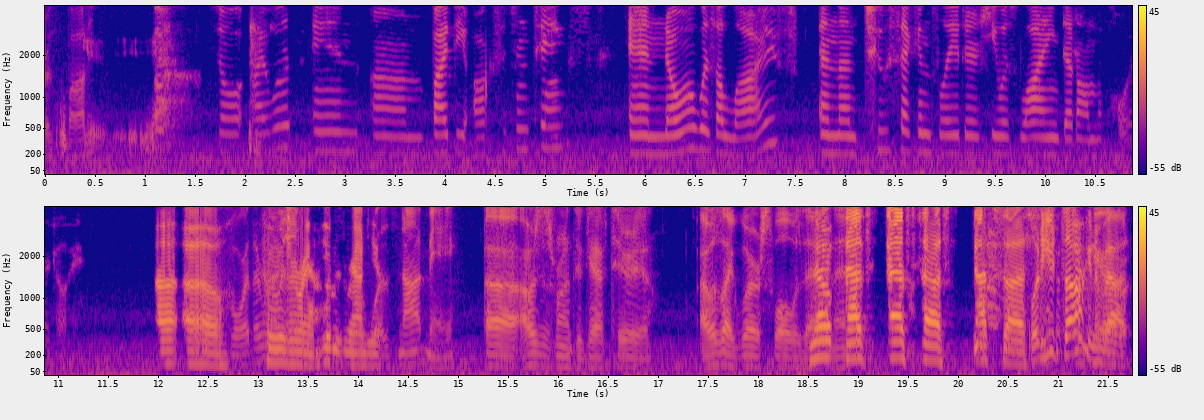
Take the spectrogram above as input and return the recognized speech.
Where is the body? Oh, so I was in um by the oxygen tanks and Noah was alive and then 2 seconds later he was lying dead on the corridor. Uh oh. For the Who was around? Who was around it you? Was not me. Uh, I was just running through cafeteria. I was like where Swole was at. Nope. That's that's us. That's us. What are you talking about?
